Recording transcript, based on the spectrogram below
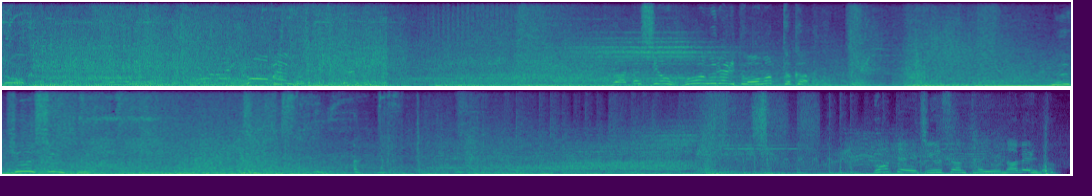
どうか。私を葬れると思ったか。無給進行。五艇13体をなめるな。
